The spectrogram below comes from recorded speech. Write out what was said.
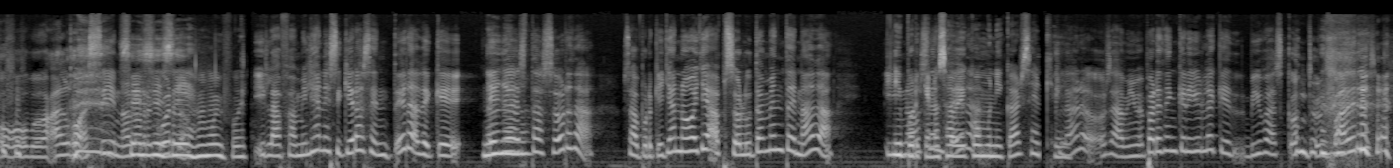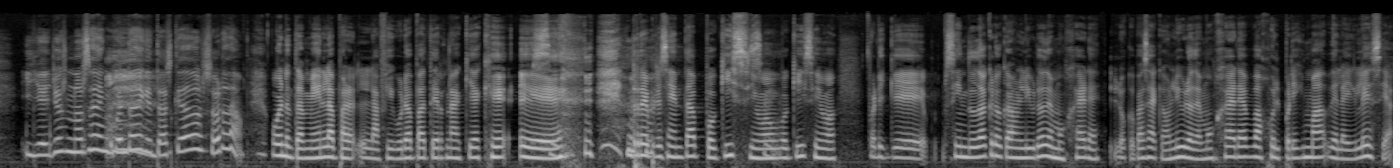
o, o algo así, no sí, lo sí, recuerdo. sí, es muy fuerte. Y la familia ni siquiera se entera de que No, ella no, no. está sorda. O sea, porque ella no oye absolutamente nada. Y, no porque no sabe enteran. comunicarse. Claro, o sea, a mí me parece increíble que vivas con tus padres y ellos no se den cuenta de que te has quedado sorda. Bueno, también la, la figura paterna aquí es que eh, representa poquísimo, Sí. poquísimo. Porque sin duda creo que es un libro de mujeres. Lo que pasa es que es un libro de mujeres bajo el prisma de la iglesia.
